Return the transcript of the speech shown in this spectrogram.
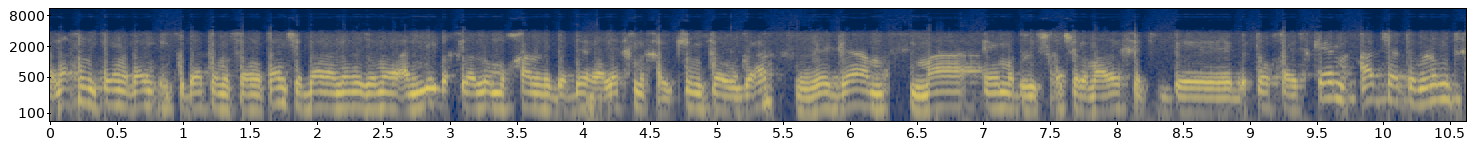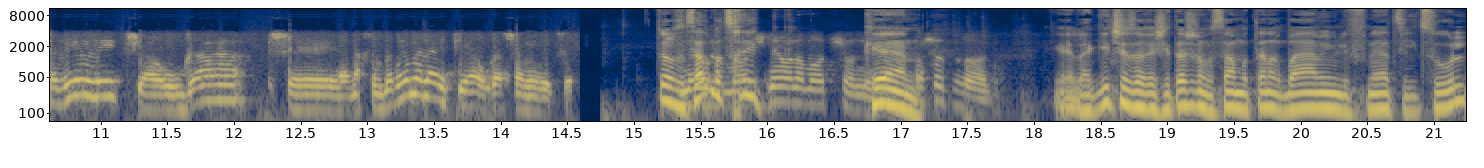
אנחנו נמצאים עדיין בנקודת המשא ומתן שבה רנרז אומר, אני בכלל לא מוכן לדבר על איך מחלקים את העוגה, וגם מה הם הדרישות של המערכת בתוך ההסכם, עד שאתם לא מתחייבים אומרים לי שהעוגה שאנחנו מדברים עליה תהיה העוגה שאני רוצה. טוב, זה קצת מצחיק. שני עולמות שונים, כן. פשוט מאוד. כן, להגיד שזה ראשיתה של המשא ומתן ארבעה ימים לפני הצלצול.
